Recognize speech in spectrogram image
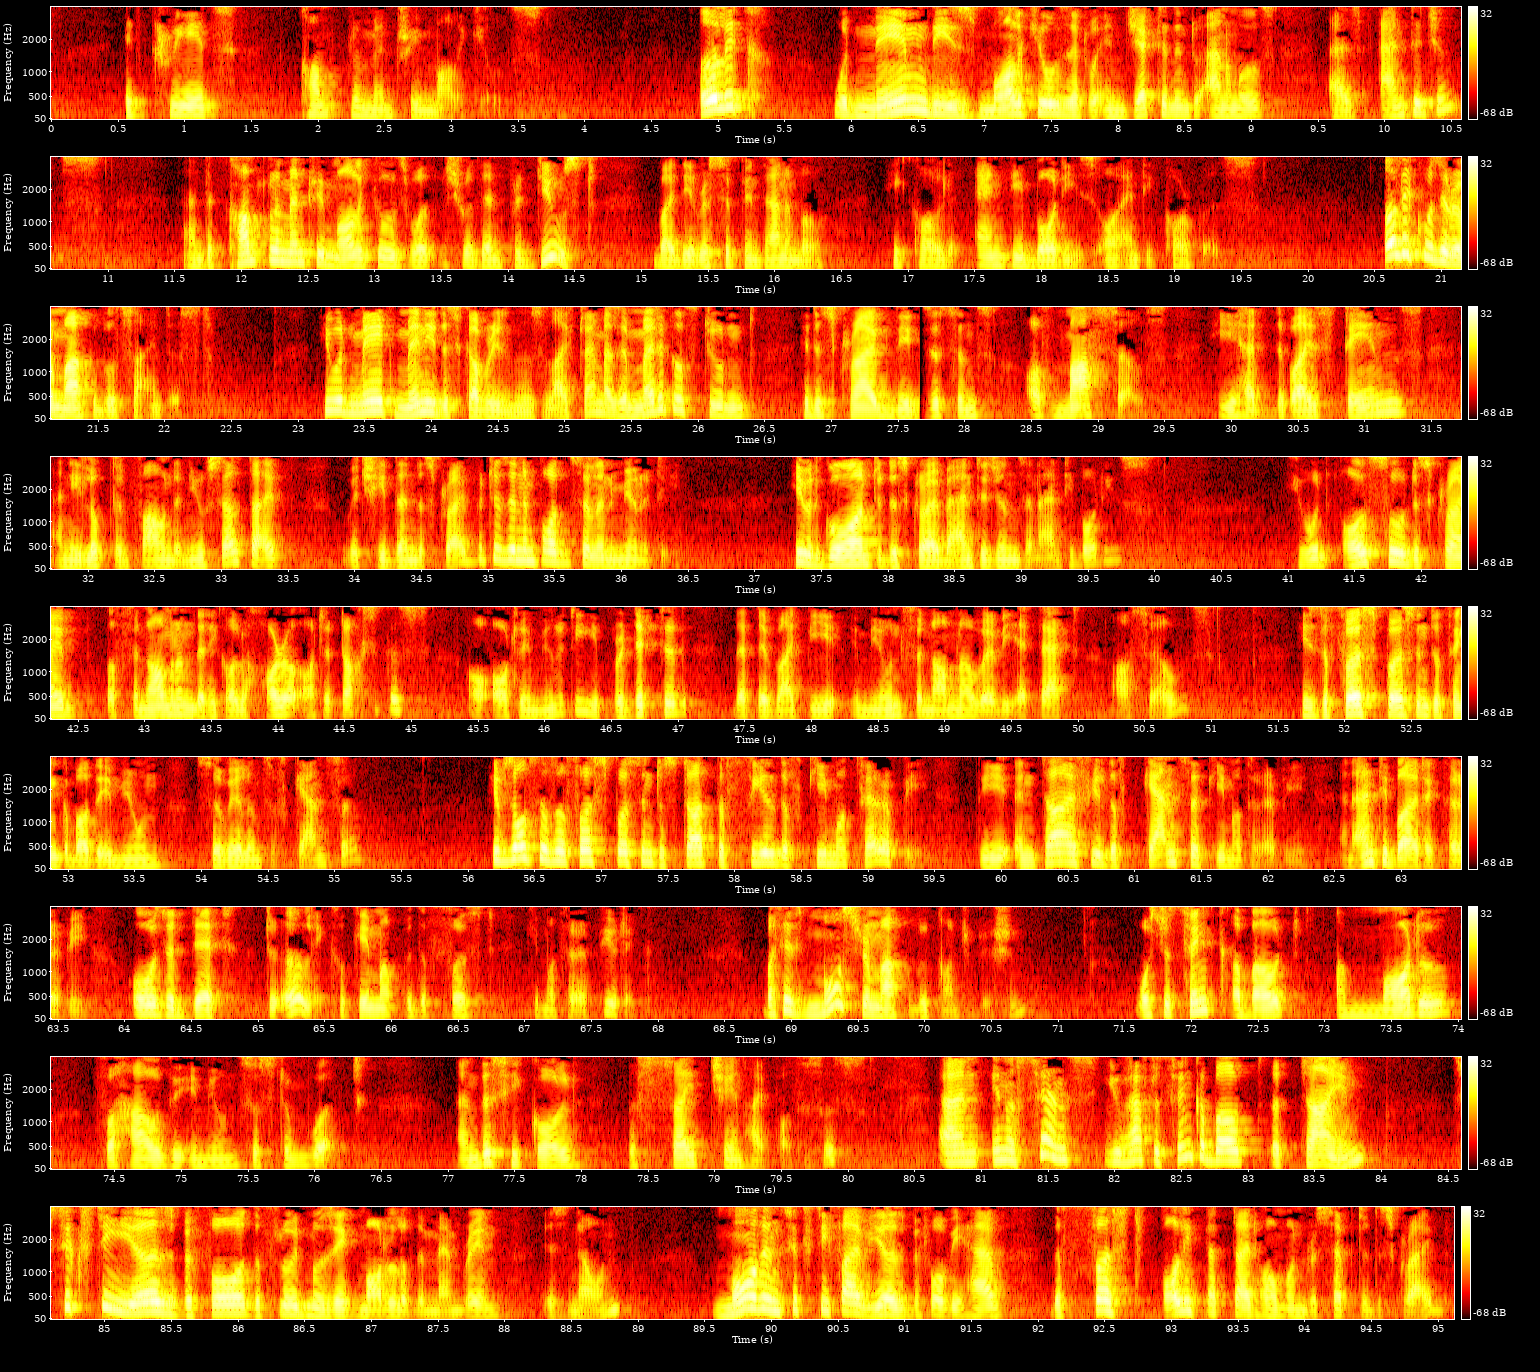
it creates complementary molecules. Ehrlich would name these molecules that were injected into animals as antigens and the complementary molecules which were then produced by the recipient animal, he called antibodies or anticorpus. Ehrlich was a remarkable scientist. He would make many discoveries in his lifetime. As a medical student, he described the existence of mast cells. He had devised stains and he looked and found a new cell type, which he then described, which is an important cell in immunity. He would go on to describe antigens and antibodies. He would also describe a phenomenon that he called horror autotoxicus or autoimmunity. He predicted that there might be immune phenomena where we attacked ourselves. He's the first person to think about the immune surveillance of cancer. He was also the first person to start the field of chemotherapy. The entire field of cancer chemotherapy and antibiotic therapy owes a debt to Ehrlich, who came up with the first chemotherapeutic. But his most remarkable contribution was to think about a model for how the immune system worked. And this he called the side chain hypothesis. And in a sense, you have to think about a time 60 years before the fluid mosaic model of the membrane is known, more than 65 years before we have the first polypeptide hormone receptor described.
